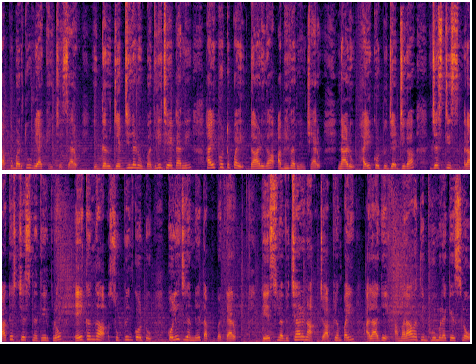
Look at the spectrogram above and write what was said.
తప్పుబడుతూ వ్యాఖ్యలు చేశారు. ఇద్దరు జడ్జీలను బదిలీ చేయటాన్ని హైకోర్టుపై దాడిగా అభివర్ణించారు. నాడు హైకోర్టు జడ్జిగా జస్టిస్ రాకేష్ చేసిన తీర్పులో ఏకంగా సుప్రీంకోర్టు కొలీజియంనే తప్పుబట్టారు. కేసుల విచారణ జాప్యంపై అలాగే అమరావతి భూముల కేసులో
